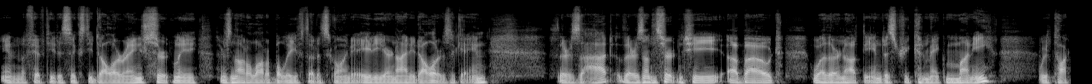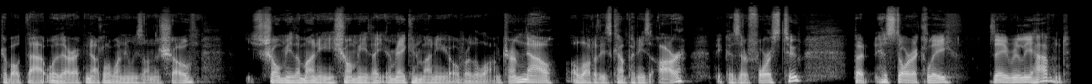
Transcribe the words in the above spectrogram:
in the 50 to 60 dollar range. Certainly, there's not a lot of belief that it's going to 80 or 90 dollars again. There's that. There's uncertainty about whether or not the industry can make money. We've talked about that with Eric Nuttall when he was on the show show me the money, show me that you're making money over the long term. Now, a lot of these companies are because they're forced to, but historically, they really haven't.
